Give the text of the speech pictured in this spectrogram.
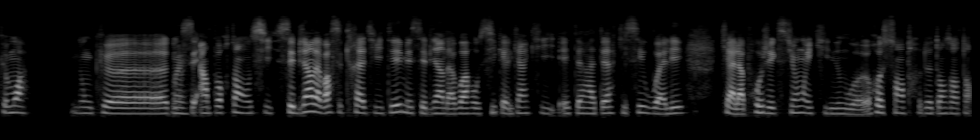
que moi. Donc, euh, donc c'est important aussi. C'est bien d'avoir cette créativité, mais c'est bien d'avoir aussi quelqu'un qui est terre à terre, qui sait où aller, qui a la projection et qui nous euh, recentre de temps en temps.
